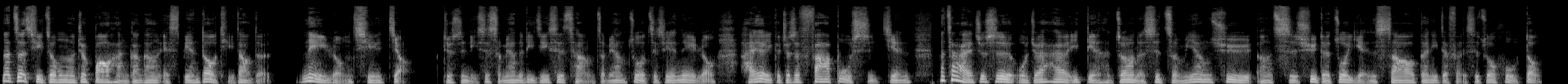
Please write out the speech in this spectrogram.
那这其中呢，就包含刚刚 S 边都有提到的内容切角。就是你是什么样的利基市场，怎么样做这些内容，还有一个就是发布时间。那再来就是，我觉得还有一点很重要的是，怎么样去呃持续的做延烧，跟你的粉丝做互动。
